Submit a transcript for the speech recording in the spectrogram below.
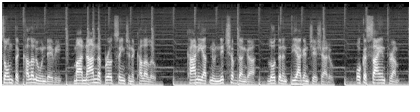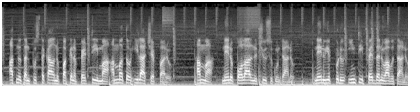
సొంత కళలు ఉండేవి. మా నాన్న ప్రోత్సహించిన కళలు కానీ అతను నిశ్శబ్దంగా లోతనం త్యాగం చేశారు ఒక సాయంత్రం అతను తన పుస్తకాలను పక్కన పెట్టి మా అమ్మతో ఇలా చెప్పారు. అమ్మ నేను పొలాలను చూసుకుంటాను. నేను ఎప్పుడు ఇంటి పెద్దను అవుతాను.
